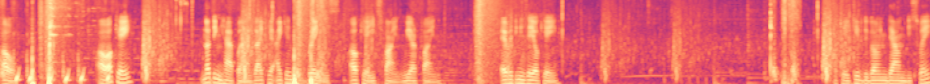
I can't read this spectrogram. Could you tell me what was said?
Oh. Oh, okay. Nothing happens. I can, I can just break this. Okay, it's fine. We are fine. Everything is a-okay. Okay, keep going down this way.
